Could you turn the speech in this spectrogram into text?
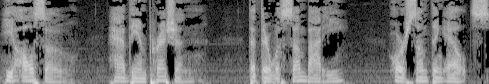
he also had the impression that there was somebody or something else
